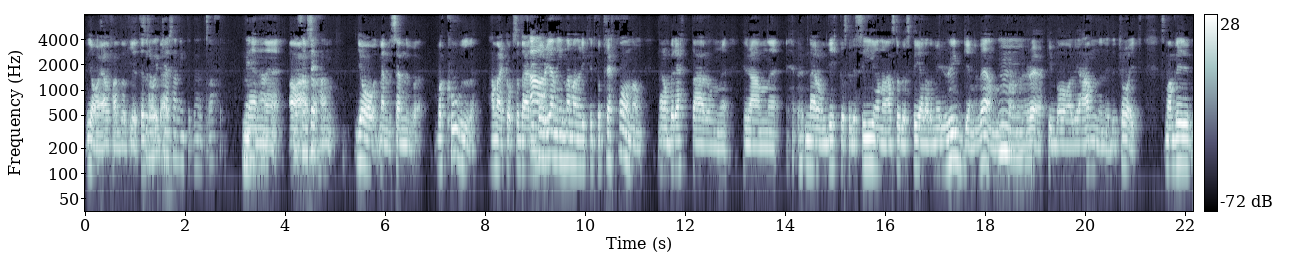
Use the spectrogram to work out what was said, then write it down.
ja, i alla fall ett litet Så då där. kanske han inte behövde vara så. Men, ja. eh, ja, Men alltså det- han... Ja, men sen vad- cool han verkar också där Ja. i början innan man riktigt får träffa honom. När de berättar om hur han, när de gick och skulle se honom, han stod och spelade med ryggen vänd Mm. på en rökig bar i hamnen i Detroit. Så man blir...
